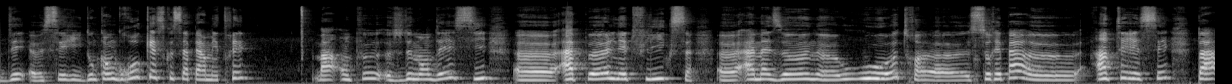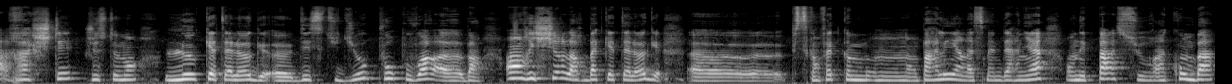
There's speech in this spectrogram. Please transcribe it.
des séries. Donc en gros, qu'est-ce que ça permettrait bah, on peut se demander si euh, Apple, Netflix, euh, Amazon euh, ou, autres euh, seraient pas intéressés par racheter justement le catalogue des studios pour pouvoir bah, enrichir leur back catalogue, puisqu'en fait, comme on en parlait hein, la semaine dernière, on n'est pas sur un combat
